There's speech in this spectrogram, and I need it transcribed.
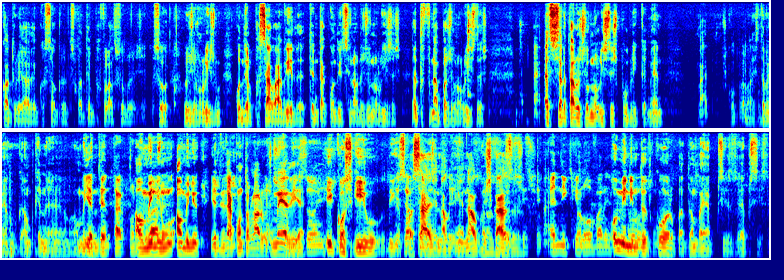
autoridade é que o Sócrates tem para falar sobre, sobre, o jornalismo, quando ele passava a vida a tentar condicionar os jornalistas, a telefonar para os jornalistas, a desertar os jornalistas publicamente lá, isso também é um, é um pequeno. Ao mínimo, e a tentar controlar, ao mínimo, ao mínimo, e a tentar controlar os média e conseguiu, diga-se passagem, em, em alguns casos. Aniquilou várias O mínimo de decoro também é preciso, é preciso.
